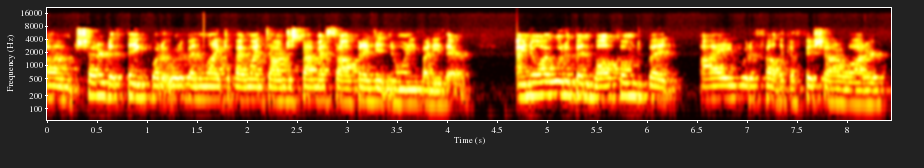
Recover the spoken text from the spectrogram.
um, shudder to think what it would have been like if I went down just by myself and I didn't know anybody there. I know I would have been welcomed, but I would have felt like a fish out of water.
